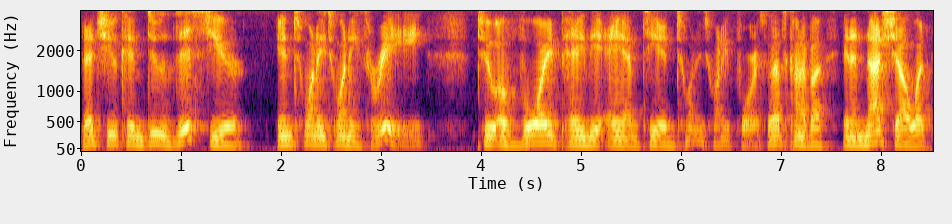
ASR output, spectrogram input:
that you can do this year in 2023 to avoid paying the AMT in 2024. So that's kind of a, in a nutshell, what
